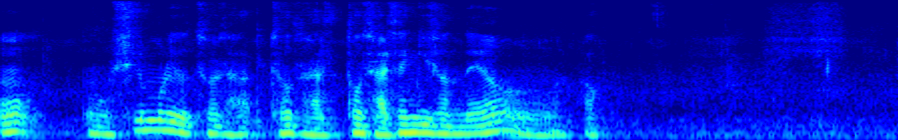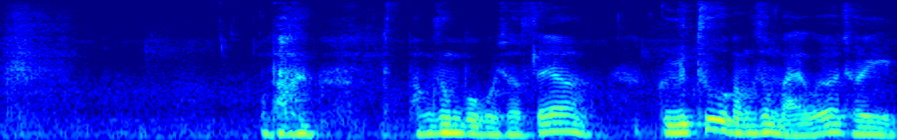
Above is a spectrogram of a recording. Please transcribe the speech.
어, 어 실물이 더잘더 잘생기셨네요. 어, 아, 방, 방송 보고 오셨어요? 그 유튜브 방송 말고요. 저희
